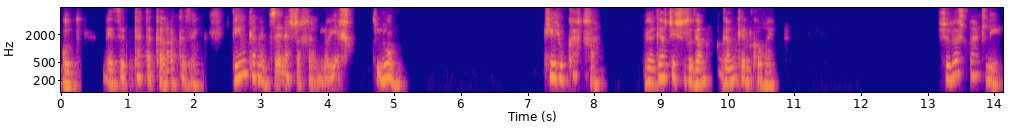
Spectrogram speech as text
עוד, באיזה תת-הכרה כזה. ואם גם את זה נשחרר, לא יהיה כלום. כאילו ככה. והרגשתי שזה גם, גם כן קורה. שלא אכפת לי.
